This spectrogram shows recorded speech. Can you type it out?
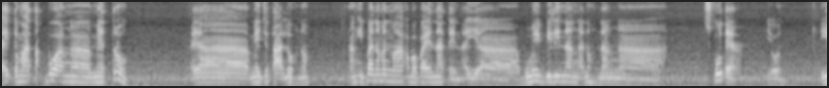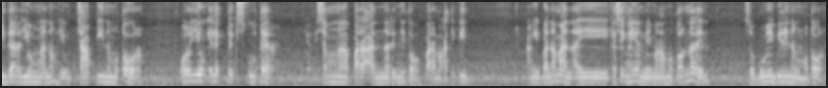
ay tumatakbo ang ah, metro. Kaya medyo talo, no? Ang iba naman mga kababayan natin ay ah, bumibili ng ano ng ah, scooter. 'Yun. Either yung ano, yung choppy na motor or yung electric scooter. Isang ah, paraan na rin nito para makatipid. Ang iba naman ay kasi ngayon may mga motor na rin, so bumibili ng motor.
